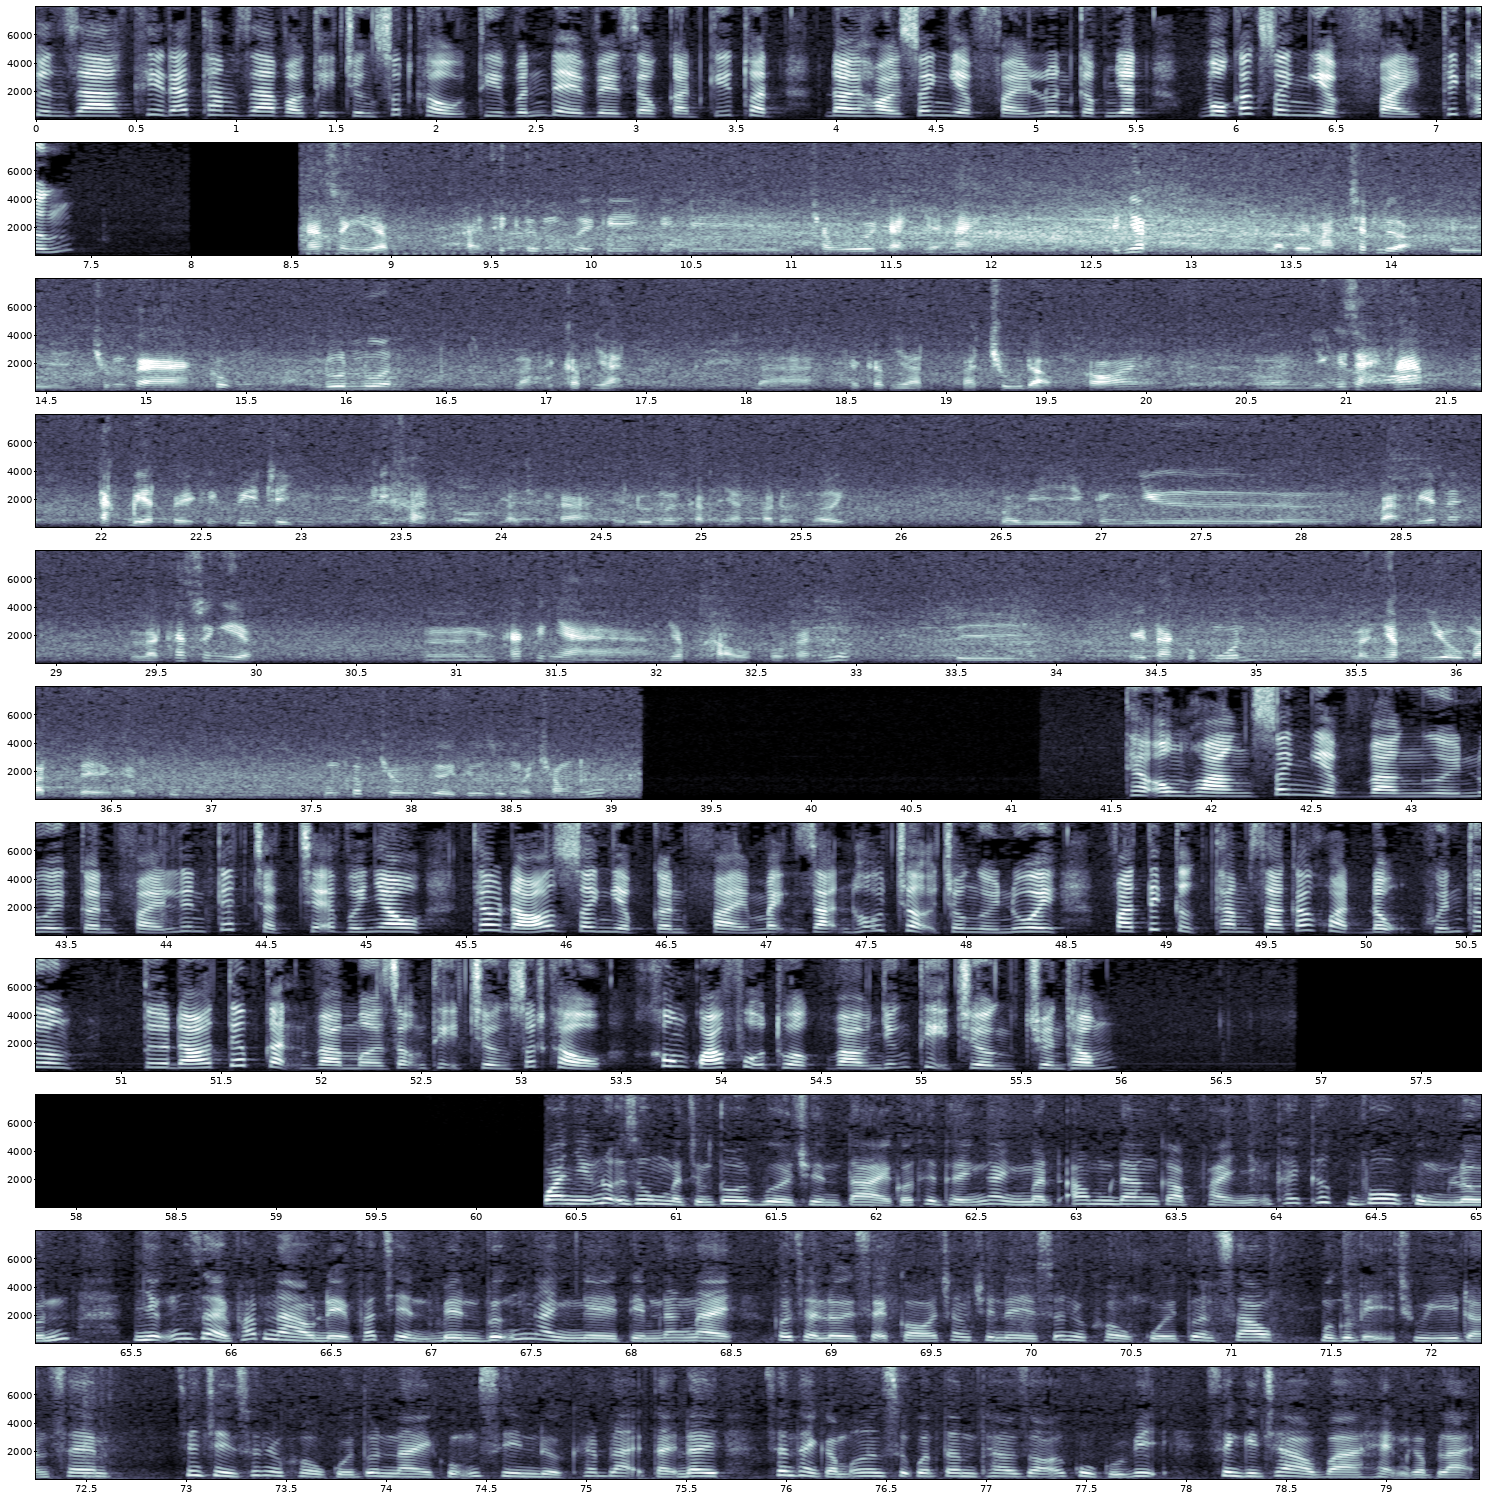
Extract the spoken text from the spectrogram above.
Chuyên gia khi đã tham gia vào thị trường xuất khẩu thì vấn đề về rào cản kỹ thuật đòi hỏi doanh nghiệp phải luôn cập nhật, buộc các doanh nghiệp phải thích ứng. Các doanh nghiệp phải thích ứng với cái, cái, cái trong bối cảnh hiện nay. Thứ nhất là về mặt chất lượng thì chúng ta cũng luôn luôn là phải cập nhật, đã phải cập nhật và chủ động có ờ, những cái giải pháp đặc biệt về cái quy trình kỹ thuật là chúng ta phải luôn luôn cập nhật và đổi mới bởi vì như bạn biết đấy là các doanh nghiệp ờ, các cái nhà nhập khẩu của các nước thì người ta cũng muốn là nhập nhiều mặt để người ta cung, cung cấp cho người tiêu dùng ở trong nước. Theo ông Hoàng, doanh nghiệp và người nuôi cần phải liên kết chặt chẽ với nhau. Theo đó, doanh nghiệp cần phải mạnh dạn hỗ trợ cho người nuôi và tích cực tham gia các hoạt động khuyến thương, từ đó tiếp cận và mở rộng thị trường xuất khẩu, không quá phụ thuộc vào những thị trường truyền thống. Qua những nội dung mà chúng tôi vừa truyền tải, có thể thấy ngành mật ong đang gặp phải những thách thức vô cùng lớn. Những giải pháp nào để phát triển bền vững ngành nghề tiềm năng này? Câu trả lời sẽ có trong chuyên đề xuất nhập khẩu cuối tuần sau. Mời quý vị chú ý đón xem. Chương trình xuất nhập khẩu cuối tuần này cũng xin được khép lại tại đây. Chân thành cảm ơn sự quan tâm theo dõi của quý vị. Xin kính chào và hẹn gặp lại.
